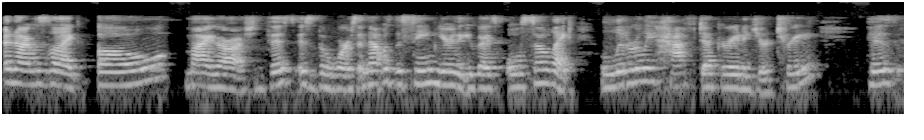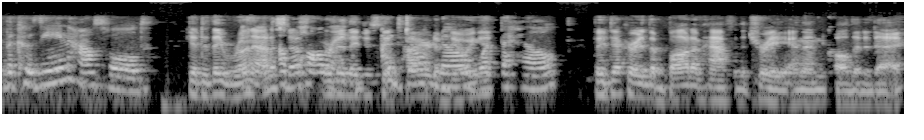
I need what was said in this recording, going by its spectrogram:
And I was like, oh my gosh, this is the worst. And that was the same year that you guys also like literally half decorated your tree. His the Cozine household Yeah, did they run out of stuff, or did they just I get tired don't of doing what it? the hell. They decorated the bottom half of the tree and then called it a day.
